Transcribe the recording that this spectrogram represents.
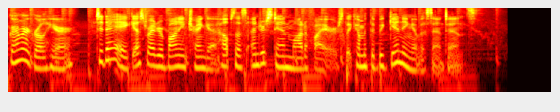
Grammar Girl here. Today, guest writer Bonnie Trenga helps us understand modifiers that come at the beginning of a sentence.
